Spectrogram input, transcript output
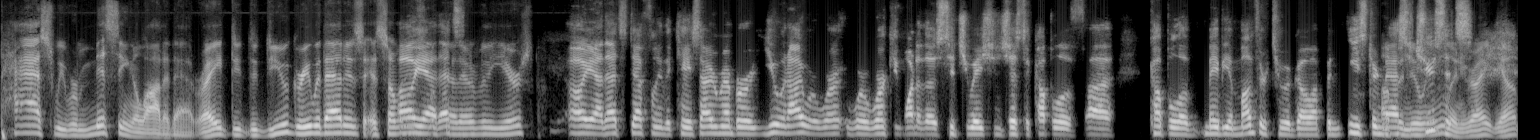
past we were missing a lot of that, right? Do, do, do you agree with that as, as someone? Oh yeah, that's over the years. Oh yeah, that's definitely the case. I remember you and I were were working one of those situations just a couple of uh, couple of maybe a month or two ago up in eastern up Massachusetts, in England, right? Yeah,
